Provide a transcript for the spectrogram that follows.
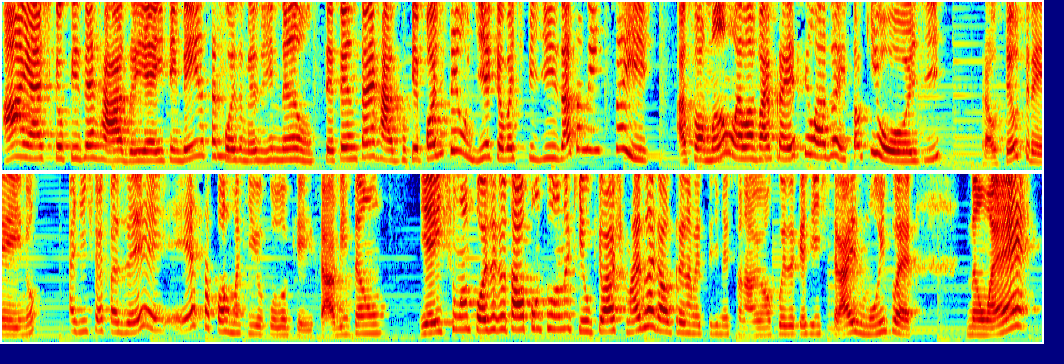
ai, acho que eu fiz errado. E aí tem bem essa coisa mesmo de não, que você fez não tá errado, porque pode ter um dia que eu vou te pedir exatamente isso aí. A sua mão, ela vai para esse lado aí. Só que hoje, para o seu treino, a gente vai fazer essa forma que eu coloquei, sabe? Então, e aí tinha uma coisa que eu tava pontuando aqui, o que eu acho mais legal do treinamento tridimensional, e uma coisa que a gente traz muito é, não é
